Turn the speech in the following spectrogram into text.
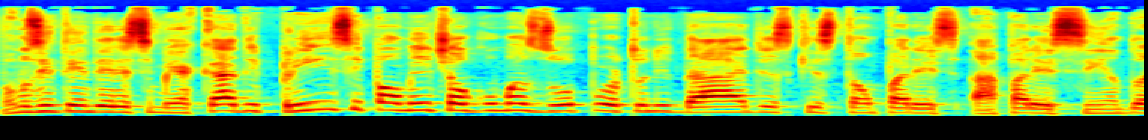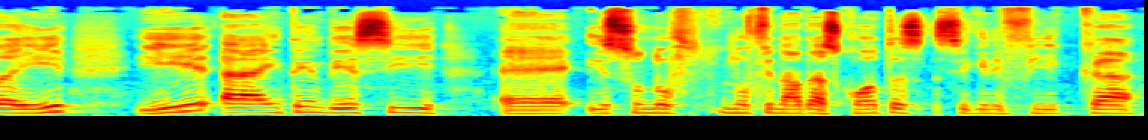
Vamos entender esse mercado e principalmente algumas oportunidades que estão aparecendo aí e ah, entender se é, isso no, no final das contas significa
